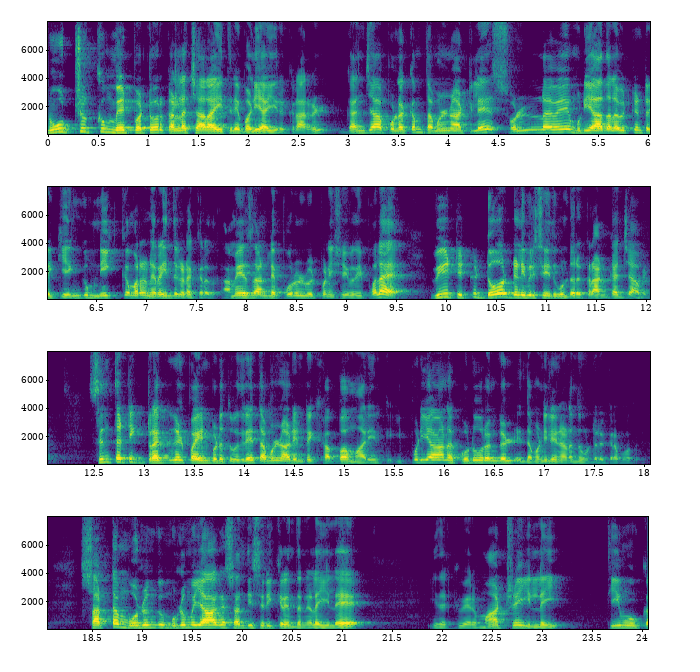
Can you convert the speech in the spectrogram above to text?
நூற்றுக்கும் மேற்பட்டோர் கள்ளச்சாராயத்திலே பலியாகியிருக்கிறார்கள் கஞ்சா புழக்கம் தமிழ்நாட்டிலே சொல்லவே முடியாத அளவிற்கு இன்றைக்கு எங்கும் நீக்கமர நிறைந்து கிடக்கிறது. அமேசானிலே பொருள் விற்பனை செய்வதைப் போல வீட்டிற்கு டோர் டெலிவரி செய்து கொண்டிருக்கிறான் கஞ்சாவை. சிந்தட்டிக் ட்ரக்குகள் பயன்படுத்துவதிலே தமிழ்நாடு இன்றைக்கு ஹப்பா மாறியிருக்கு. இப்படியான கொடூரங்கள் இந்த மண்ணிலே நடந்து கொண்டிருக்கிற போது சட்டம் ஒழுங்கு முழுமையாக சந்தி சிரிக்கிற இந்த நிலையிலே இதற்கு வேறு மாற்றே இல்லை. திமுக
